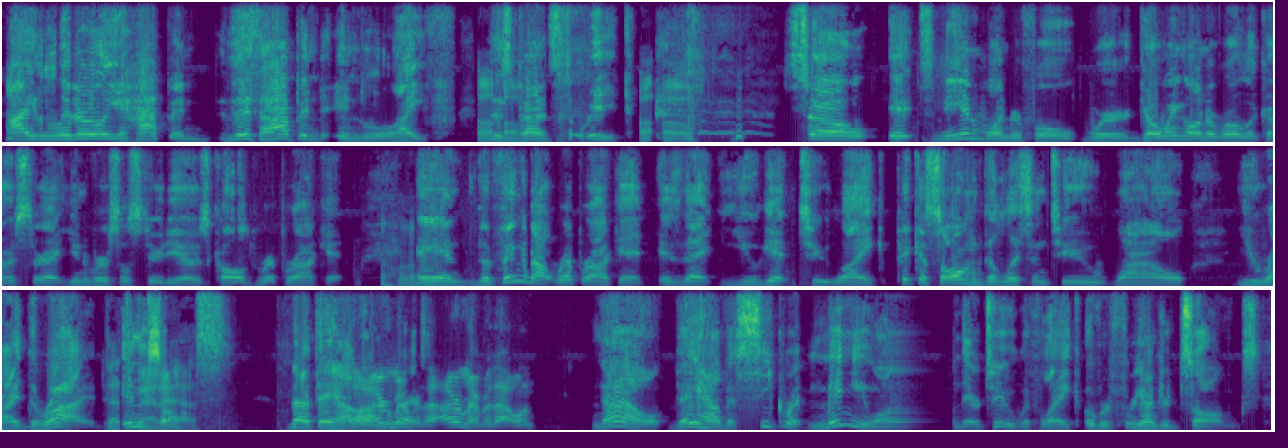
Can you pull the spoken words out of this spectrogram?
I literally happened. This happened in life this Uh-oh. past week. Uh oh. So it's me and Wonderful. We're going on a roller coaster at Universal Studios called Rip Rocket. Uh-huh. And the thing about Rip Rocket is that you get to like pick a song to listen to while you ride the ride. That's Any badass. song that they have. Oh, on I remember list. that. I remember that one. Now they have a secret menu on there too with like over 300 songs.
